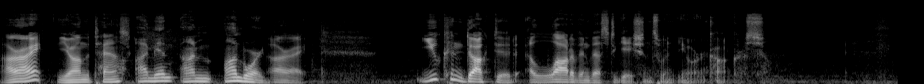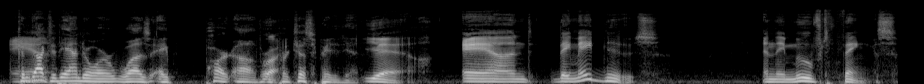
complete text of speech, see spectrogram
All right, You're on the task? I'm in. I'm on board. All right. You conducted a lot of investigations when you were in Congress. And- Conducted and/or was a part of or Right. participated in. Yeah. And they made news and they moved things.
